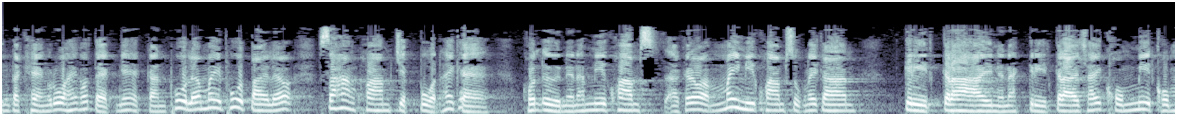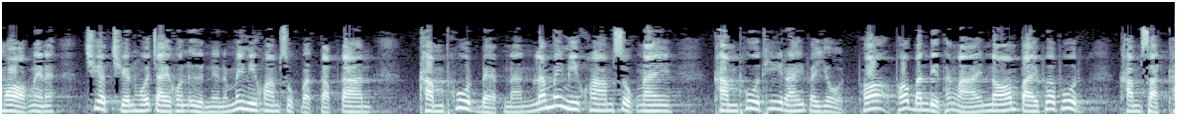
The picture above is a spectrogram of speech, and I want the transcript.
งตะแคงรั่วให้เขาแตกแยกกันพูดแล้วไม่พูดไปแล้วสร้างความเจ็บปวดให้แก่ คนอื่นเนี่ยนะมีความเรียกว่าไม่มีความสุขในการ กรีดกลายเนี่ยนะกรีดกลายใช้คมมีดคมหอกเนี่ยนะเชือดเฉือนหัวใจคนอื่นเนี่ยนะไม่มีความสุขกับการคำพูดแบบนั้น และไม่มีความสุขในคำพูดที่ไร้ประโยชน์ เพราะเพราะบัณฑิตทั้งหลายน้อมไปเพื่อพูด คำสัตย์ค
